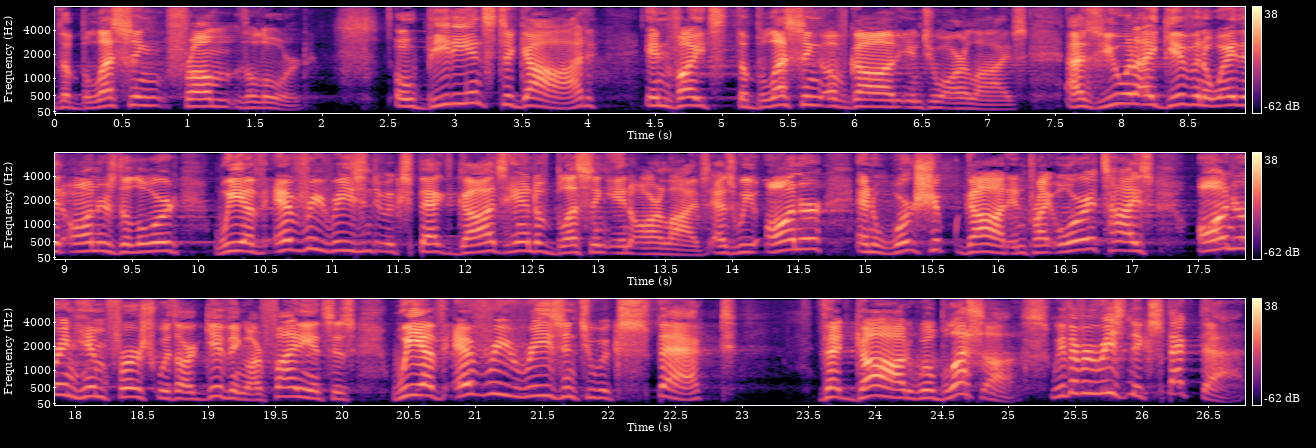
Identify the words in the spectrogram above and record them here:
the blessing from the Lord. Obedience to God invites the blessing of God into our lives. As you and I give in a way that honors the Lord, we have every reason to expect God's hand of blessing in our lives. As we honor and worship God and prioritize honoring Him first with our giving, our finances, we have every reason to expect that God will bless us. We have every reason to expect that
